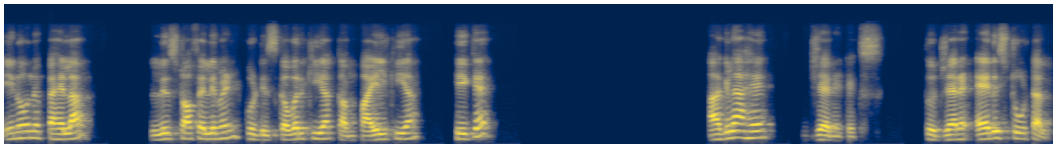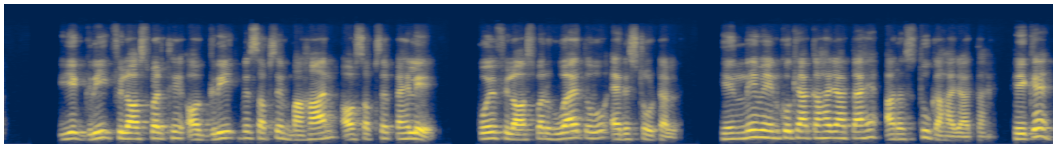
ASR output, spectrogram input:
इन्होंने पहला लिस्ट ऑफ़ एलिमेंट को डिस्कवर किया कंपाइल किया, ठीक है? अगला है जेनेटिक्स तो जेने एरिस्टोटल ये ग्रीक फिलोसफर थे और ग्रीक में सबसे महान और सबसे पहले कोई फिलोसफर हुआ है तो वो एरिस्टोटल। हिंदी में इनको क्या कहा जाता है? अरस्तु कहा जाता है, ठीक है?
